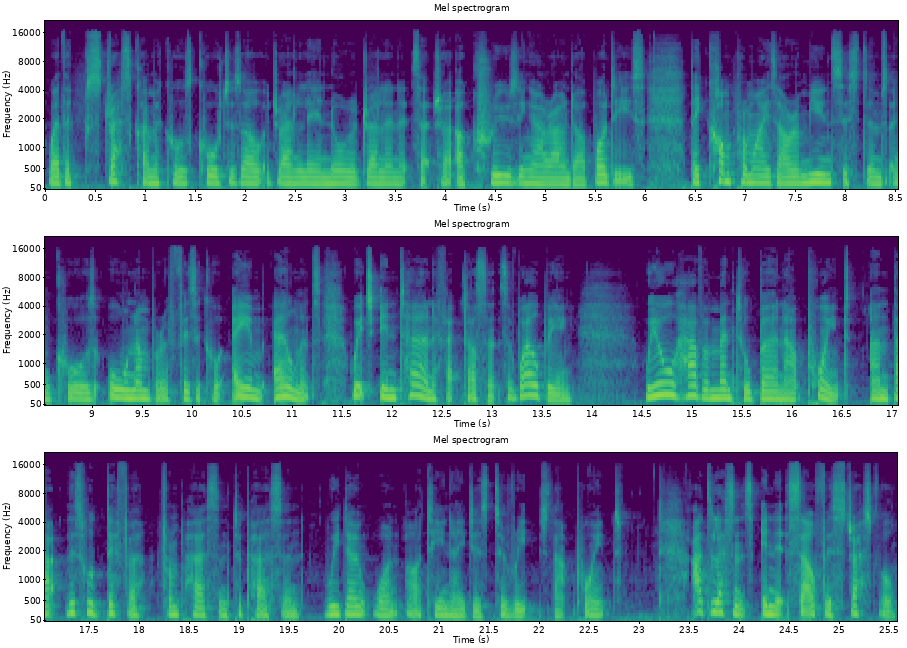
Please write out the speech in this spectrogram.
where the stress chemicals cortisol adrenaline noradrenaline etc are cruising around our bodies. They compromise our immune systems and cause all number of physical ailments which in turn affect our sense of well-being. We all have a mental burnout point and that this will differ from person to person we don't want our teenagers to reach that point Adolescence in itself is stressful.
